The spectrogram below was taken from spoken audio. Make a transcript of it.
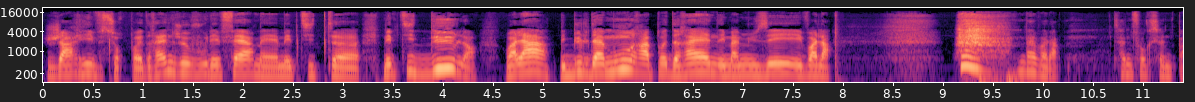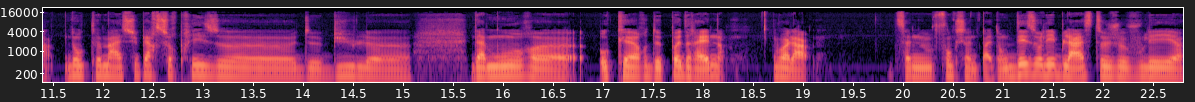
J'arrive sur Podren, je voulais faire mes, mes petites, euh, mes petites bulles. Voilà, des bulles d'amour à Podren et m'amuser, voilà. ben voilà, ça ne fonctionne pas. Donc ma super surprise euh, de bulles euh, d'amour au cœur de Podren. Voilà, ça ne fonctionne pas. Donc désolé Blast, je voulais euh,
